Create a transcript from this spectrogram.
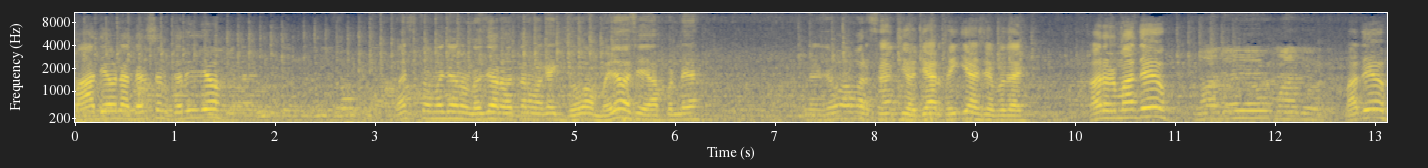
મહાદેવના દર્શન કરી લ્યો. મસ્ત મજાનો નજારો અત્યારમાં કંઈક જોવા મળ્યો છે આપણને. અને જોવા અમારે સાથીઓ હજાર થઈ ગયા છે બધા હર હર મહાદેવ. મહાદેવ.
